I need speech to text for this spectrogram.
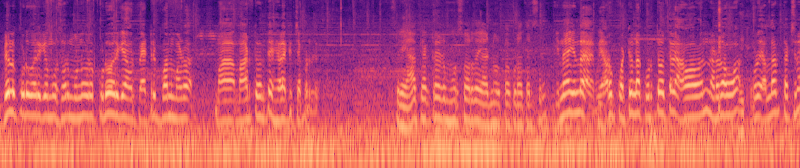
ಬಿಲ್ ಕೊಡುವವರಿಗೆ ಮೂರು ಸಾವಿರ ಮುನ್ನೂರು ಕೊಡುವವರಿಗೆ ಅವ್ರ ಫ್ಯಾಕ್ಟ್ರಿ ಬಂದ್ ಮಾಡೋ ಮಾ- ಮಾಡ್ತೀವಿ ಅಂತ ಹೇಳಕ್ಕೆ ಇಚ್ಛಪಡ್ತೀವಿ. ಸರ್ ಯಾವ ಫ್ಯಾಕ್ಟ್ರಿ ಮೂರು ಸಾವಿರದ ಎರಡು ನೂರು ರೂಪಾಯಿ ಕೊಡತ್ತಾರೆ ಸರ್ ಇನ್ನ ಇಲ್ಲ ಯಾರು ಕೊಟ್ಟಿಲ್ಲ ಕೊಡ್ತೇವೆ ಅಂತೇಳಿ ಅವನು ನಡೆದಾವ. ಎಲ್ಲ ತಕ್ಷಣ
